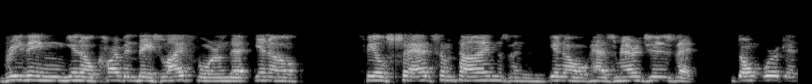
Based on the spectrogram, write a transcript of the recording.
breathing, you know, carbon based life form that, you know, feels sad sometimes and, you know, has marriages that don't work and,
